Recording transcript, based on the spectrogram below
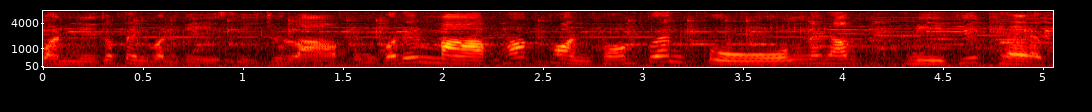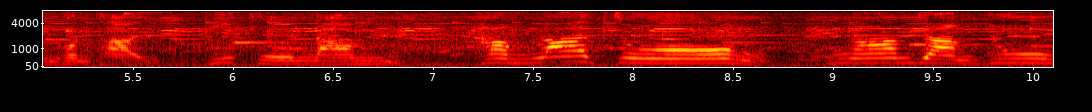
วันนี้ก็เป็นวันดีสีจุฬาผมก็ได้มาพักผ่อนพร้อมเพื่อนฝูงนะครับ มีพี่แขกเป็นคนไทย พี่เคนำคำล่าจูง งามอย่างยุง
